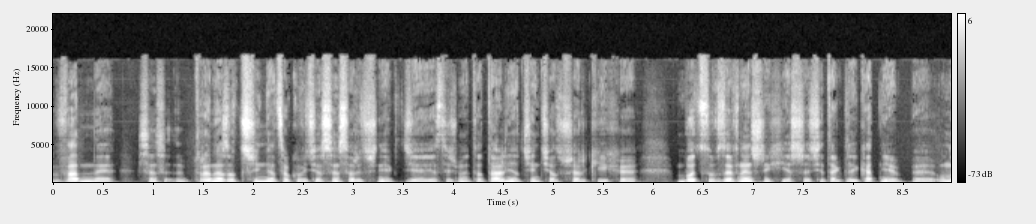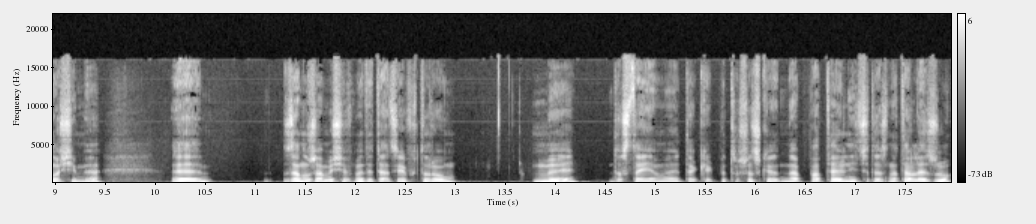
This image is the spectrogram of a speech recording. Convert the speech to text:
wanny, która nas odcina całkowicie sensorycznie, gdzie jesteśmy totalnie odcięci od wszelkich e, bodźców zewnętrznych i jeszcze się tak delikatnie unosimy. Zanurzamy się w medytację, w którą my dostajemy tak jakby troszeczkę na patelni, czy też na talerzu,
